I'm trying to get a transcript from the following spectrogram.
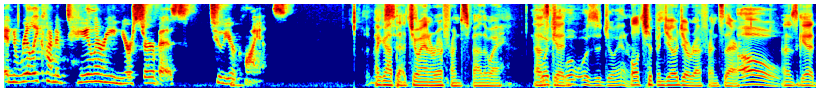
and really kind of tailoring your service to your clients I got that Joanna reference, by the way. That was what, good. what was the Joanna? Little Chip and JoJo reference there. oh, That was good.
